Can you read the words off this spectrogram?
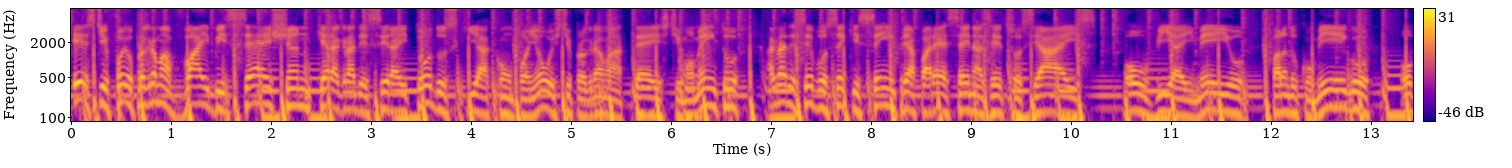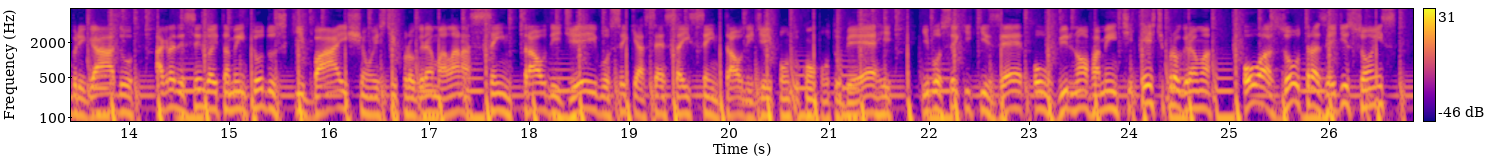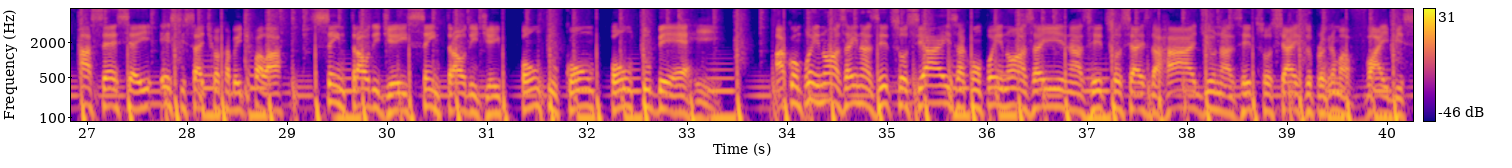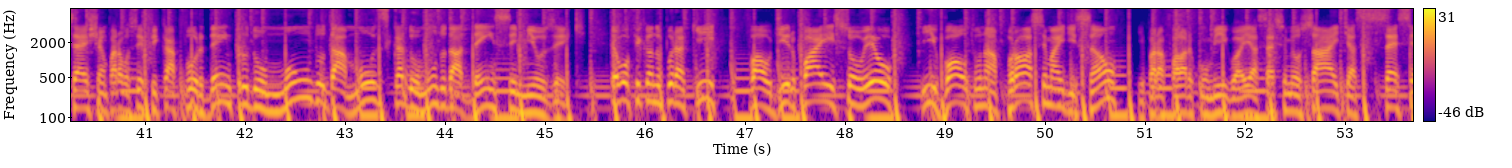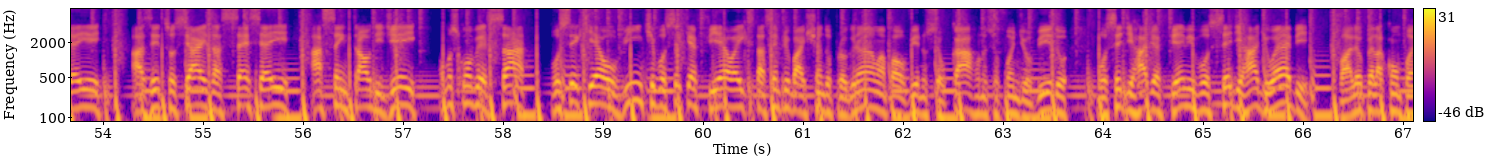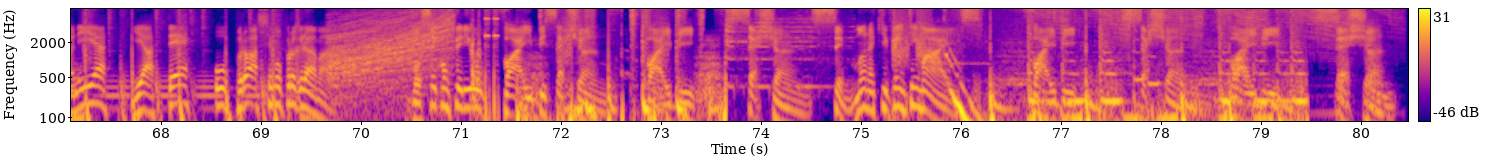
Este foi o programa Vibe Session. Quero agradecer aí todos que acompanhou este programa até este momento. Agradecer você que sempre aparece aí nas redes sociais ou via e-mail falando comigo. Obrigado. Agradecendo aí também todos que baixam este programa lá na Central DJ, você que acessa aí centraldj.com.br e você que quiser ouvir novamente este programa ou as outras edições, acesse aí esse site que eu acabei de falar, Central DJ, centraldj.com.br. Acompanhe nós aí nas redes sociais, acompanhe nós aí nas redes sociais da rádio, nas redes sociais do programa Vibe Session para você ficar por dentro do mundo da música, do mundo da dance music. Eu vou ficando por aqui, Valdir Pai sou eu e volto na próxima edição. E para falar comigo aí, acesse o meu site, acesse aí as redes sociais, acesse aí a Central DJ. Vamos conversar. Você que é ouvinte, você que é fiel aí, que está sempre baixando o programa para ouvir no seu carro, no seu fone de ouvido, você de rádio FM, você de rádio web. Valeu pela companhia e até o próximo programa. Você conferiu Vibe Session. Vibe Session. Semana que vem tem mais. Vibe Session. Vibe Session.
